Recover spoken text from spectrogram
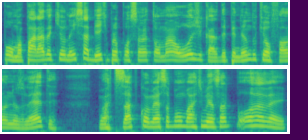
Pô, uma parada que eu nem sabia que proporção ia tomar hoje, cara, dependendo do que eu falo na newsletter, meu WhatsApp começa a bombar de mensagem. Porra, velho.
